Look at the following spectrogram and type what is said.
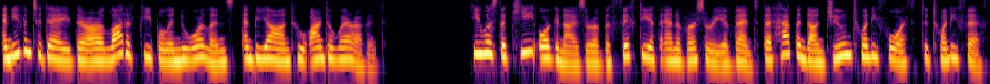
and even today there are a lot of people in New Orleans and beyond who aren't aware of it. He was the key organizer of the 50th anniversary event that happened on June 24 to 25.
